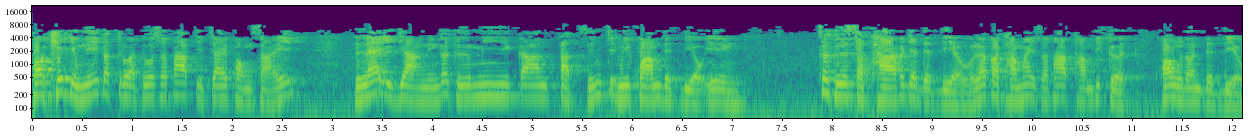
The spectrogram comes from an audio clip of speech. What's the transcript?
พอคิดอย่างนี้ก็ตรวจดูสภาพจิตใจผ่องใส และอีกอย่างหนึ่งก็คือมีการตัดสินมีความเด็ดเดี่ยวเอง ก็คือศรัทธาก็จะเด็ดเดี่ยว แล้วก็ทำให้สภาพธรรมที่เกิดความกระดอนเด็ดเดี่ยว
